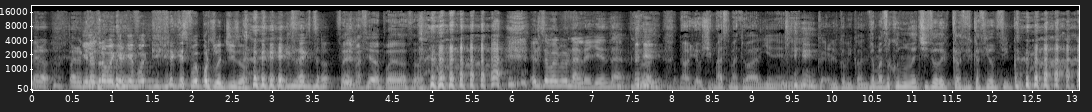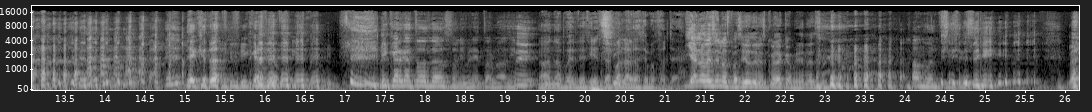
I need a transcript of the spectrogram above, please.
Pero, pero Y el que- otro güey cree que, fue, que cree que fue por su hechizo. Exacto. Soy demasiado poderoso. Él se vuelve una leyenda. No, Yoshimatsu mató a alguien en el, el Comic Con. Te mató con un hechizo de clasificación 5. De clasificación. y carga a todos lados su libreto, ¿no? Así. No, no puedes decir estas palabras en voz alta. Ya lo ves en los pasillos de la escuela caminando así. Vamos. Sí. La,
